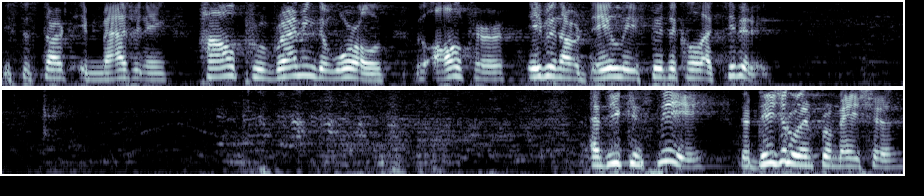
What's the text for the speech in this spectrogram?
is to start imagining how programming the world will alter even our daily physical activities. As you can see, the digital information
